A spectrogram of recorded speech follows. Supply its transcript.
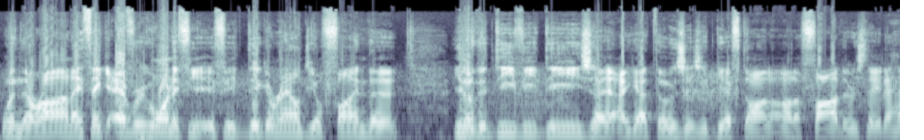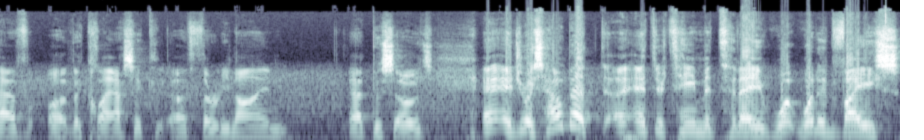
when they're on. I think everyone, if you if you dig around, you'll find the, you know, the DVDs. I, I got those as a gift on, on a Father's Day to have uh, the classic uh, 39 episodes. And, and, Joyce, how about uh, entertainment today? What what advice?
